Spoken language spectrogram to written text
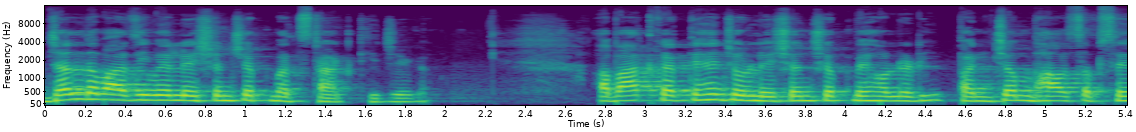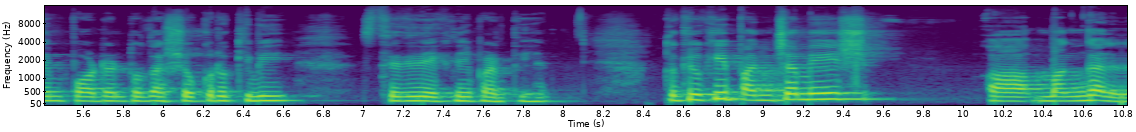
जल्दबाजी में रिलेशनशिप मत स्टार्ट कीजिएगा। अब बात करते हैं जो रिलेशनशिप में ऑलरेडी पंचम भाव सबसे इंपॉर्टेंट होता है, शुक्र की भी स्थिति देखनी पड़ती है। तो क्योंकि पंचमेश मंगल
